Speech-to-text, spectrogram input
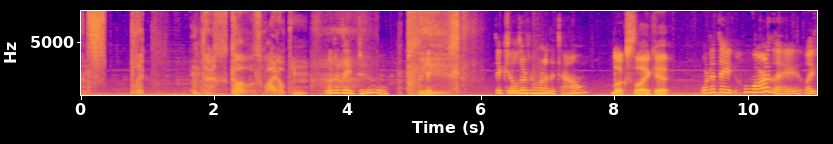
and split their skulls wide open, What did they do? please. They killed everyone in the town? Looks like it. What did they? Who are they? Like,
